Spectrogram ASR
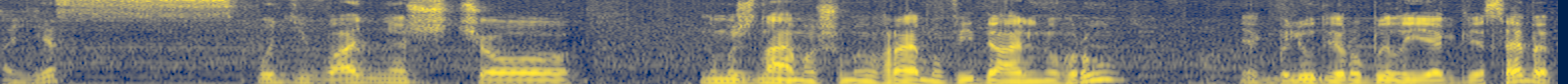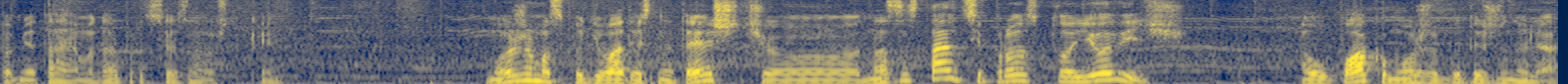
А є сподівання, що. Ну, ми ж знаємо, що ми граємо в ідеальну гру. Якби люди робили як для себе, пам'ятаємо, да, про це знову ж таки. Можемо сподіватися на те, що на заставці просто Йовіч, а у Паку може бути Женоля.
